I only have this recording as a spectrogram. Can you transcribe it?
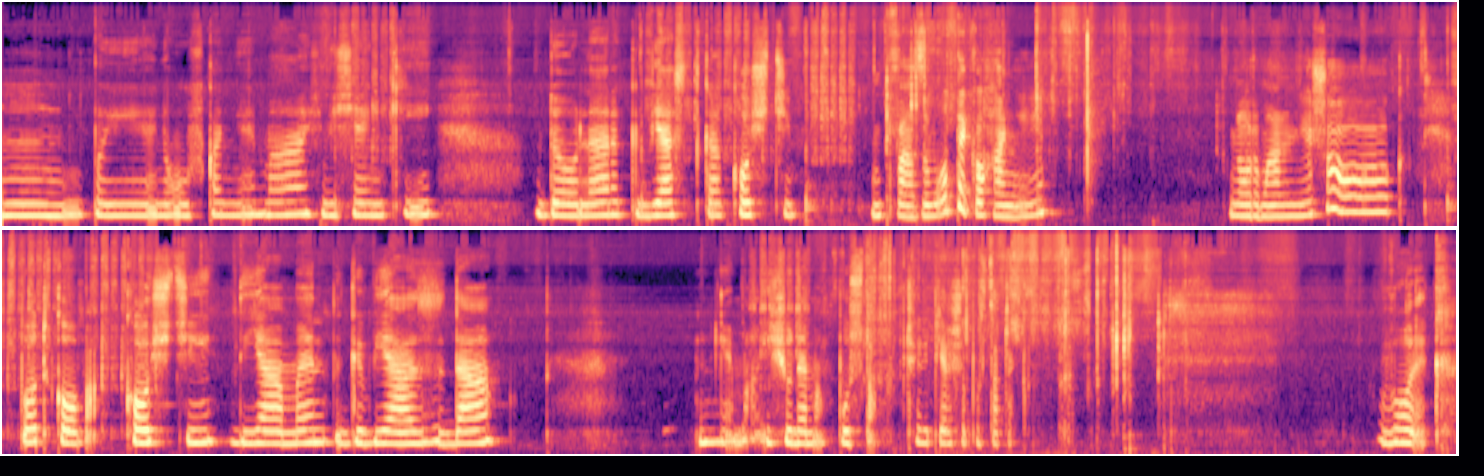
Mm, Pojeniówka nie ma, wisienki, dolar, gwiazdka, kości. Dwa złote, kochani. Normalnie szok. Podkowa, kości, diament, gwiazda. Nie ma. I siódema, pusto. Czyli pierwszy pustaczek. Worek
